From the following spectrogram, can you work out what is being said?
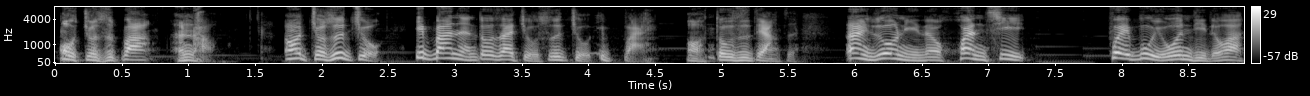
哦，九十八，很好。然后九十九，一般人都在九十九、一百哦，都是这样子。那你如果你的换气、肺部有问题的话，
